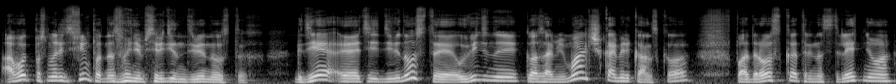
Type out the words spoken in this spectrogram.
А вот посмотрите фильм под названием «Середина 90-х» где эти 90-е увидены глазами мальчика американского, подростка, 13-летнего,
